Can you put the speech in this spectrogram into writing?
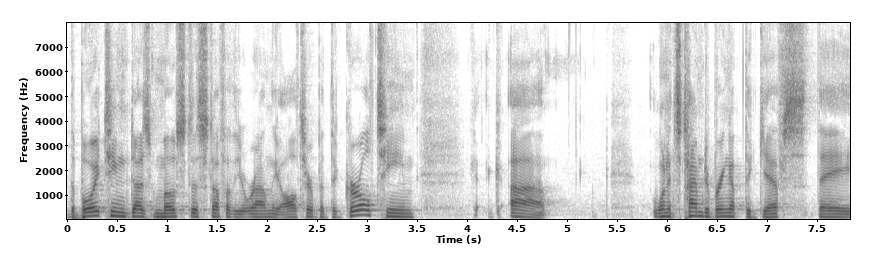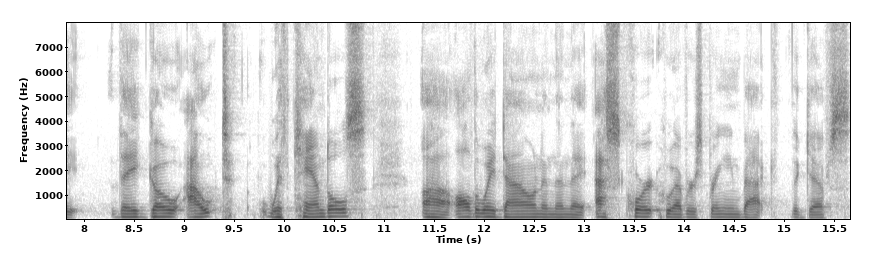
The boy team does most of the stuff of the, around the altar, but the girl team, uh, when it's time to bring up the gifts, they they go out with candles uh, all the way down, and then they escort whoever's bringing back the gifts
